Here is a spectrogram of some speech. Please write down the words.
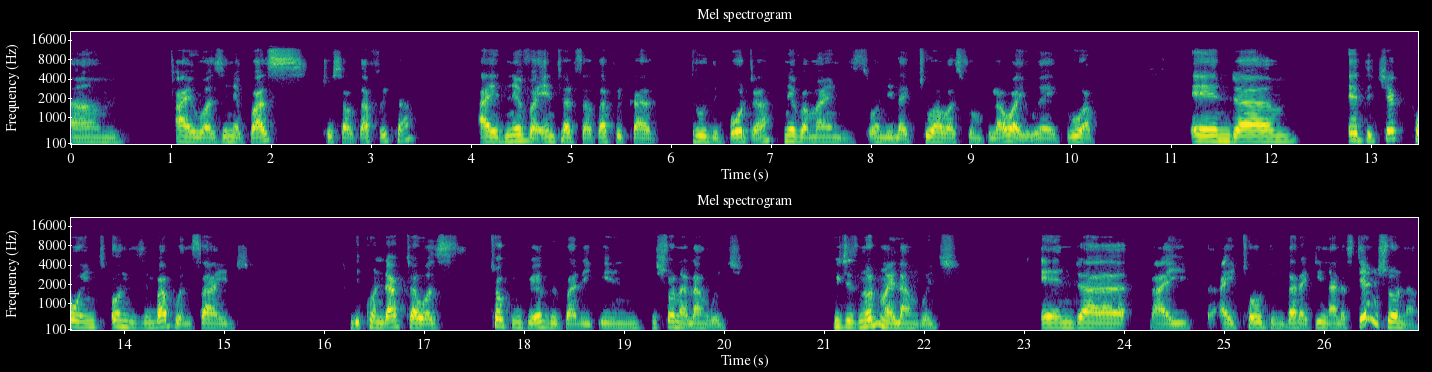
um, i was in a bus to south africa i had never entered south africa through the border never mind it's only like two hours from bulawayo where i grew up and um, at the checkpoint on the zimbabwean side the conductor was talking to everybody in the Shona language, which is not my language. And uh, I, I told him that I didn't understand Shona.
